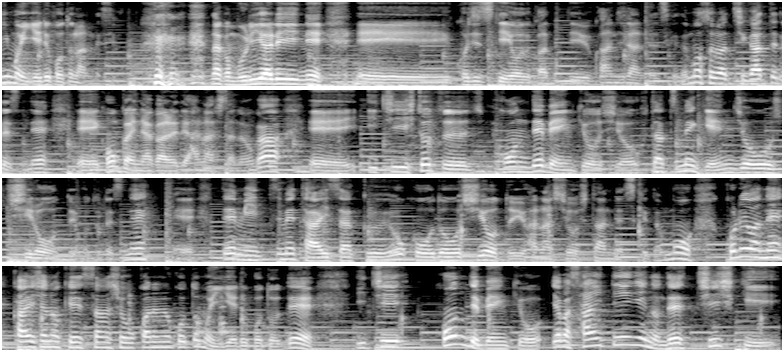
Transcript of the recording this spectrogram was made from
にも言えることなんですよ。なんか無理やりね、えー、こじつけようとかっていう感じなんですけどもそれは違ってですね、えー、今回流れで話したのが、えー、1, 1つ本で勉強しよう2つ目現状を知ろうということですね、えー、で3つ目対策を行動しようという話をしたんですけどもこれはね会社の決算書お金のことも言えることで1本で勉強やっぱ最低限の、ね、知識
